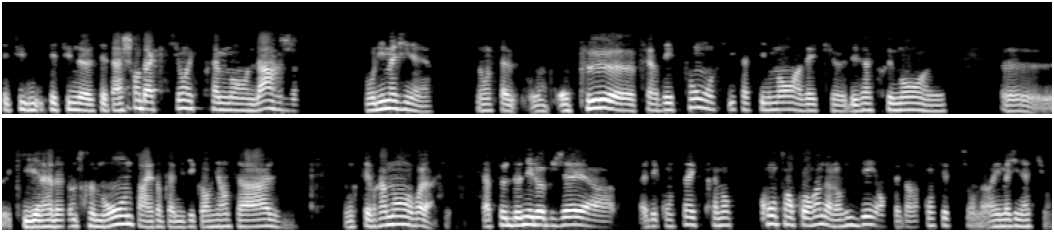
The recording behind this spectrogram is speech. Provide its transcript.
c'est une, c'est une, c'est un champ d'action extrêmement large pour l'imaginaire. Donc, ça, on, on, peut euh, faire des ponts aussi facilement avec des instruments qui viendraient d'un autre monde, par exemple la musique orientale, donc c'est vraiment, voilà, ça peut donner l'objet à, à, des concerts extrêmement contemporains dans leur idée, en fait, dans leur conception, dans leur imagination.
